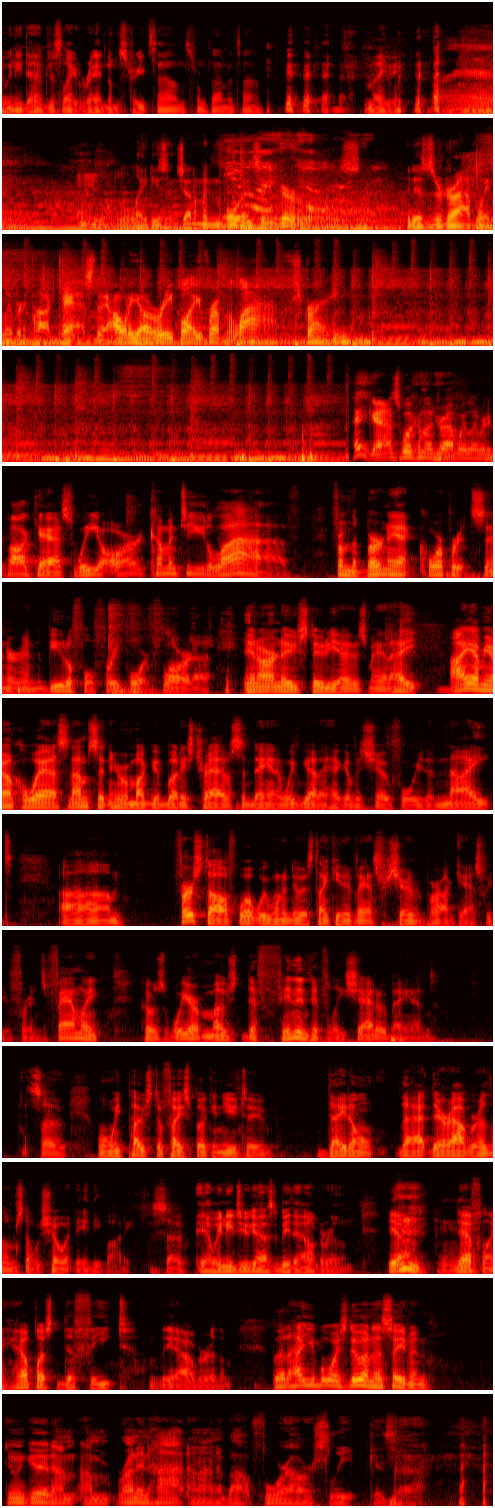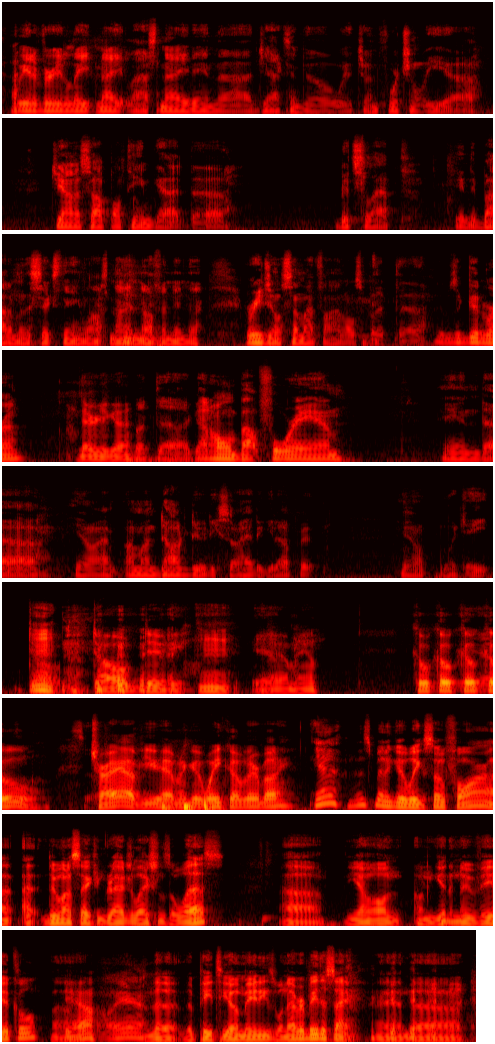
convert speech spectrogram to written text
Do we need to have just like random street sounds from time to time? Maybe. Ladies and gentlemen, boys and girls, it is the Driveway Liberty Podcast, the audio replay from the live stream. Hey guys, welcome to the Driveway Liberty Podcast. We are coming to you live from the Burnett Corporate Center in the beautiful Freeport, Florida, in our new studios, man. Hey, I am your Uncle Wes, and I'm sitting here with my good buddies Travis and Dan, and we've got a heck of a show for you tonight. Um, first off, what we want to do is thank you in advance for sharing the podcast with your friends and family, because we are most definitively shadow banned. So when we post to Facebook and YouTube, they don't that their algorithms don't show it to anybody. So Yeah, we need you guys to be the algorithm. yeah, definitely help us defeat the algorithm. But how you boys doing this evening? Doing good. I'm I'm running hot on about four hours sleep because uh, we had a very late night last night in uh, Jacksonville, which unfortunately uh, Gianna softball team got uh, bitch slapped in the bottom of the sixth inning, lost nine nothing in the regional semifinals. But uh, it was a good run. There you go. But uh, got home about four a.m. and uh, you know I'm I'm on dog duty, so I had to get up at you know like eight. Dog, dog duty. Yeah, man. Cool, cool, cool, cool. So. Trav, you having a good week over there, buddy? Yeah, it's been a good week so far. I, I do want to say congratulations to Wes. Uh, you know, on on getting a new vehicle. Uh, Yeah. Oh yeah. The the PTO meetings will never be the same. And uh,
